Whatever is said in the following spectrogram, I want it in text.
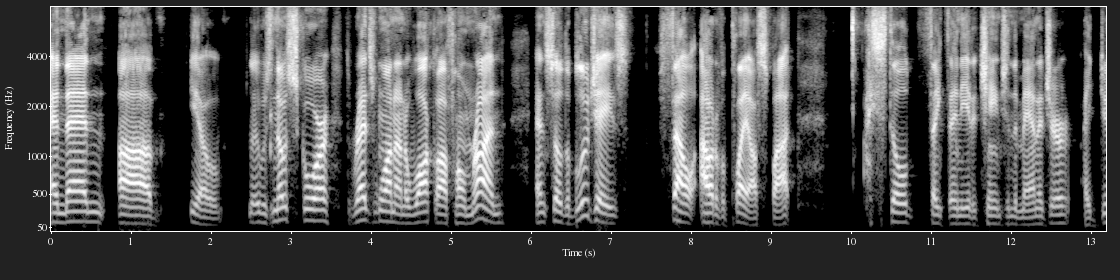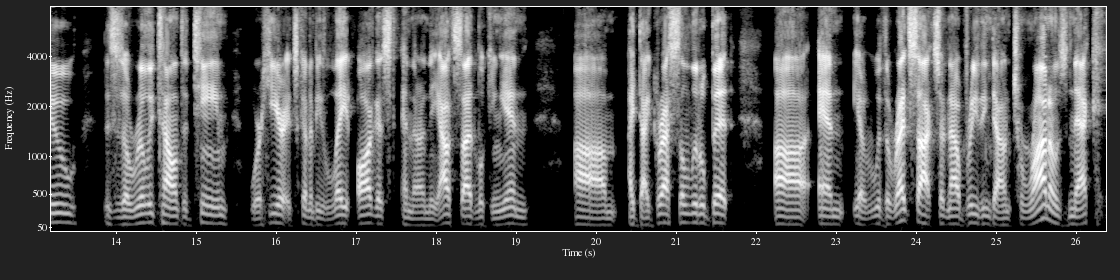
And then, uh, you know, there was no score. The Reds won on a walk off home run. And so the Blue Jays fell out of a playoff spot. I still think they need a change in the manager. I do. This is a really talented team. We're here. It's going to be late August, and they're on the outside looking in. Um, I digress a little bit. Uh, and you know, with the Red Sox are now breathing down Toronto's neck,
